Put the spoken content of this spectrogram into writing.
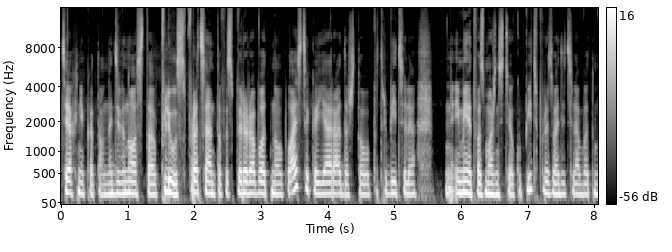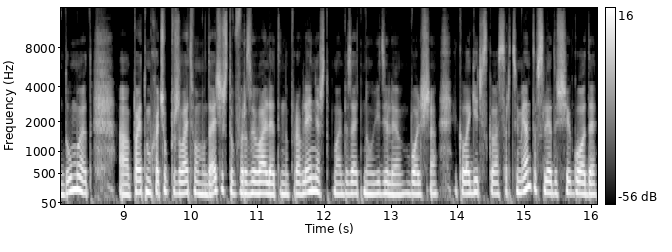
техника там, на 90 плюс процентов из переработанного пластика. Я рада, что потребители имеют возможность ее купить, производители об этом думают. А, поэтому хочу пожелать вам удачи, чтобы вы развивали это направление, чтобы мы обязательно увидели больше экологического ассортимента в следующие годы.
